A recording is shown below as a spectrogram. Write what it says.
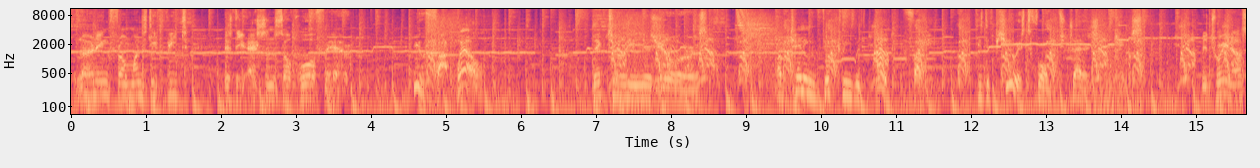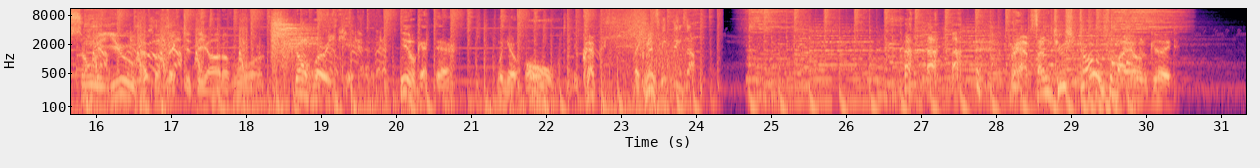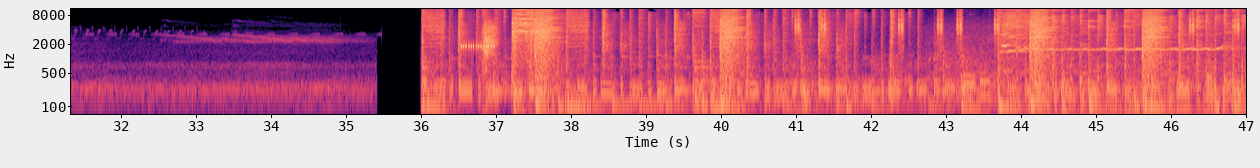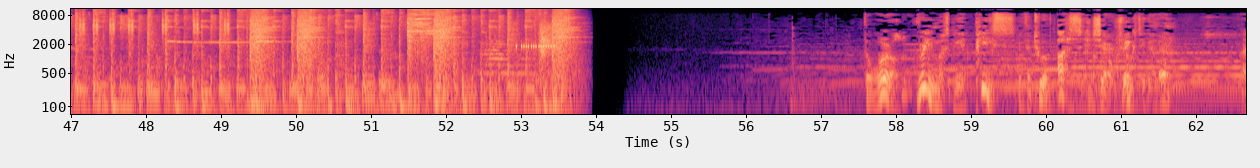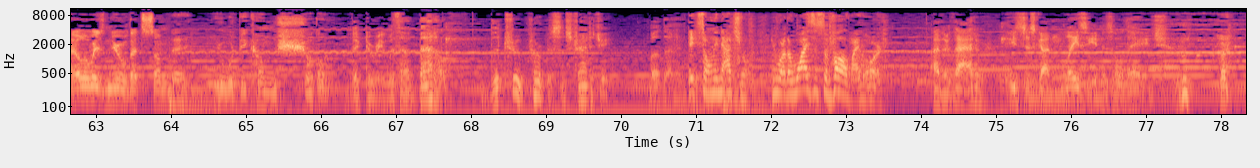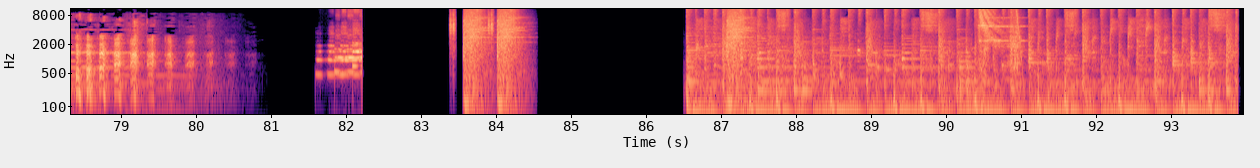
Learning from one's defeat is the essence of warfare. You fought well. Victory is yours. Obtaining victory without fighting is the purest form of strategy, Kenshin. Between us, only you have perfected the art of war. Don't worry, kid. You'll get there. When you're old and decrepit, like me. things up. Perhaps I'm too strong for my own good. The world really must be at peace if the two of us can share a drink together. I always knew that someday you would become Shogun. Victory without battle. The true purpose of strategy. Well done. It's only natural. You are the wisest of all, my lord. Either that or he's just gotten lazy in his old age.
